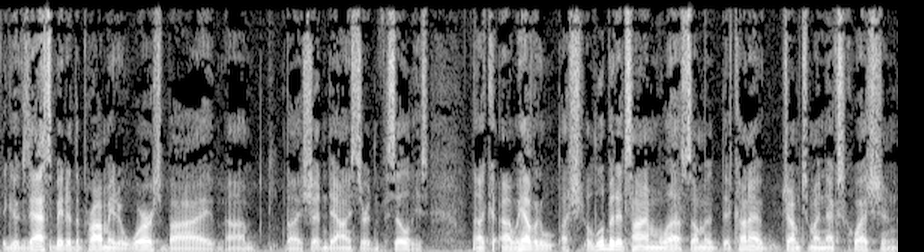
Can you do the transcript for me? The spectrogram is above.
that you exacerbated the problem, made it worse by um, by shutting down certain facilities. Uh, uh, we have a, a, a, little bit of time left, so I'm going to kind of jump to my next question,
